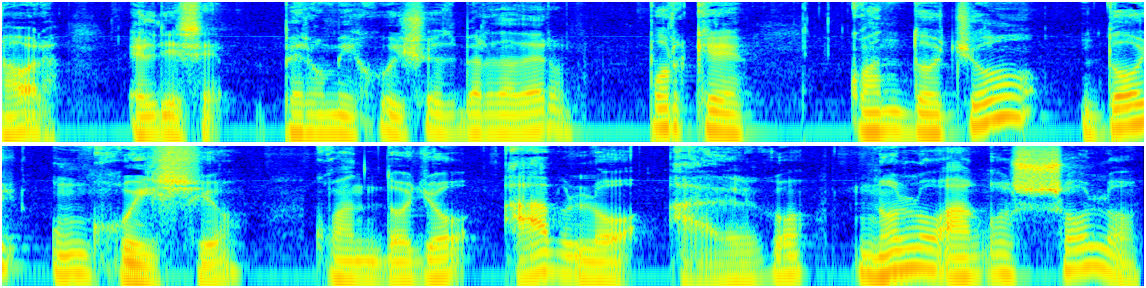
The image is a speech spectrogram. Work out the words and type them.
Ahora, Él dice, pero mi juicio es verdadero. Porque cuando yo doy un juicio, cuando yo hablo algo, no lo hago solo,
